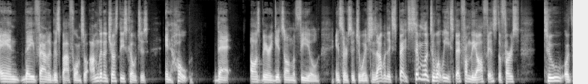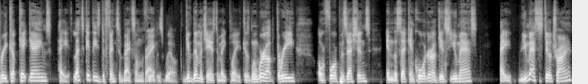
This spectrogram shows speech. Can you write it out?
and they found a good spot for him. So I'm going to trust these coaches and hope that Ausberry gets on the field in certain situations. I would expect similar to what we expect from the offense the first two or three cupcake games. Hey, let's get these defensive backs on the field right. as well. Give them a chance to make plays because when we're up three or four possessions in the second quarter against UMass, hey, UMass is still trying.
